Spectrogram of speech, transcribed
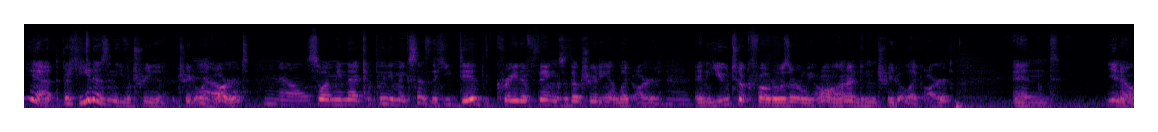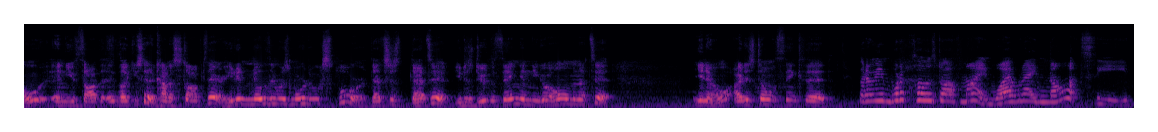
Yeah, but he doesn't even treat it treat it like art. No. So I mean that completely makes sense that he did creative things without treating it like art, Mm-hmm. and you took photos early on and didn't treat it like art, and you know, and you thought that, like you said, it kind of stopped there. You didn't know there was more to explore. That's just that's it. You just do the thing and you go home and that's it. You know, I just don't think that. But I mean, what a closed off mind. Why would I not see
